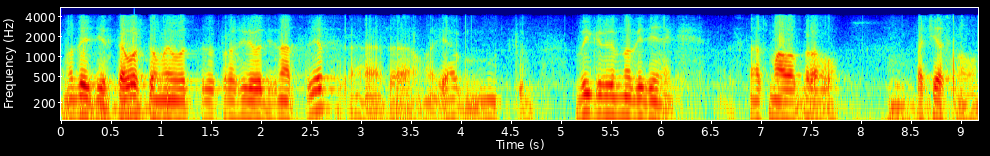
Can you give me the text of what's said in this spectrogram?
Смотрите, из того, что мы вот прожили вот 12 лет, э, да, я выиграли много денег. С нас мало брал, по-честному,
